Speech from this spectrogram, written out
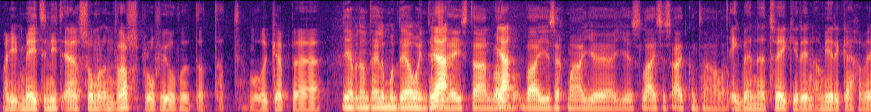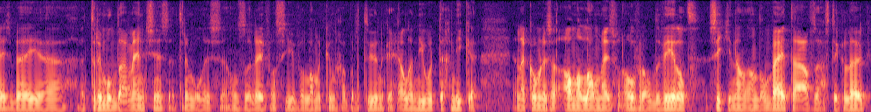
Maar die meten niet erg zomaar een dwarsprofiel. Dat, dat, dat, ik heb, Die hebben dan het hele model in 3D Ja. staan waar, Ja. waar je zeg maar je, je slices uit kunt halen. ik ben twee keer in Amerika geweest bij Trimble Dimensions. En Trimble is onze leverancier voor landmeetkundige apparatuur. En dan krijg je alle nieuwe technieken. En dan komen dus allemaal landmeters van overal de wereld. Zit je dan aan de ontbijttafel, dat is hartstikke leuk.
